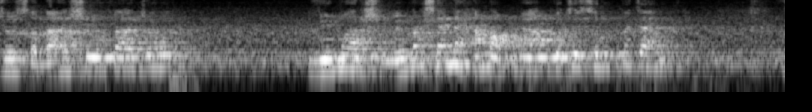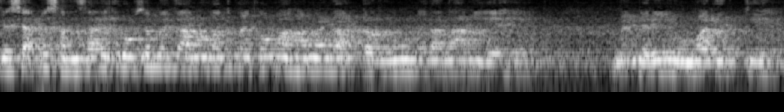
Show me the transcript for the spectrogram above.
जो सदाशिव का जो विमर्श विमर्श है ना, हम अपने आप को जिस रूप में जानते जैसे अभी संसारिक रूप से मैं जानूँगा तो मैं कहूँगा हाँ मैं डॉक्टर हूँ, मेरा नाम ये है, मैं, मेरी उम्र इतनी है,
